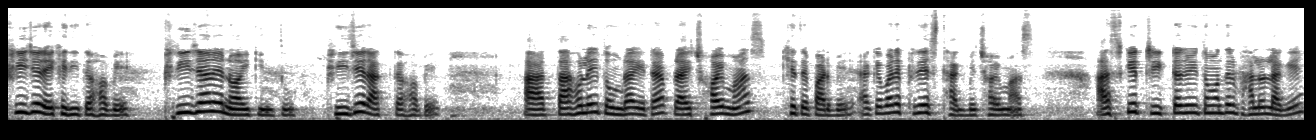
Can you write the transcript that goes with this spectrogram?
ফ্রিজে রেখে দিতে হবে। ফ্রিজারে নয় কিন্তু, ফ্রিজে রাখতে হবে। আর তাহলেই তোমরা এটা প্রায় ছয় মাস খেতে পারবে। একেবারে ফ্রেশ থাকবে ছয় মাস। আজকের ট্রিকটা যদি তোমাদের ভালো লাগে,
